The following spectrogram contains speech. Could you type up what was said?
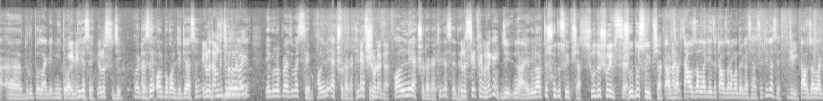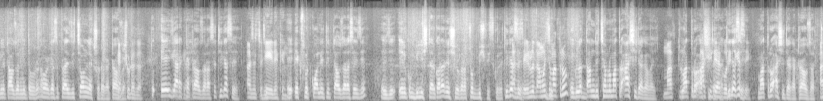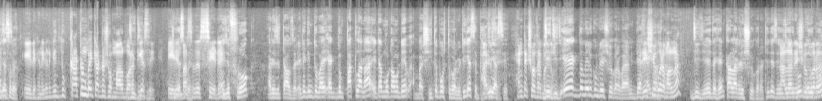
দ্রুত লাগে নিতে পারেন ঠিক আছে? জি আমার কাছে অল্প কোয়ান্টিটি আছে। এগুলো দাম দিচ্ছেন কত করে ভাই? এগুলোর প্রাইস ভাই সেম অনলি একশো টাকা ঠিক আছে? 100 টাকা। অনলি একশো টাকায় ঠিক আছে? এগুলো সেট থাকবে নাকি? জি না এগুলো হচ্ছে শুধু সুইপ শার্ট শুধু সুইপ শুধু সুইপ শার্ট আর যার ট্রাউজার লাগে যে ট্রাউজার আমাদের কাছে আছে ঠিক আছে? জি। ট্রাউজার লাগলে ট্রাউজার নিতে পারেন আমার কাছে প্রাইস দিচ্ছে অনলি একশো টাকা ট্রাউজার 100 টাকা। তো এই যে আরেকটা ট্রাউজার আছে ঠিক আছে? আচ্ছা আচ্ছা এই দেখেন। এক্সপোর্ট কোয়ালিটির ট্রাউজার আছে এই যে। এই যে এরকম বিলিস্টার করা রেশিও করা চব্বিশ পিস করে ঠিক আচ্ছা আছে? আচ্ছা, এগুলোর দাম হচ্ছে মাত্র? এগুলোর দাম দিচ্ছি আমরা মাত্র আশি টাকা ভাই। মাত্র মাত্র আশি টাকা ঠিক আছে? মাত্র আশি টাকা ট্রাউজার ঠিক আচ্ছা, আছে ভাই? এই দেখেন এখানে কিন্তু কার্টুন বাই কার্টুন সব মাল ভরা ঠিক আছে? এই যে বাচ্চাদের সেট এই যে ফ্রক আর এই যে ট্রাউজার এটা কিন্তু ভাই একদম পাতলা না এটা মোটামুটি শীতে পড়তে পারবে ঠিক আছে? ভারী আছে। হ্যান্ডটেক সহ থাকবে জি জি জি একদম এরকম রেশিও করা ভাই আমি দেখাই রেশিও করা মাল না? জি জি এই দেখেন কালার রেশিও করা ঠিক আছে? কালার ratio করা।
